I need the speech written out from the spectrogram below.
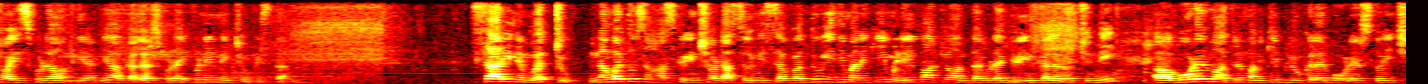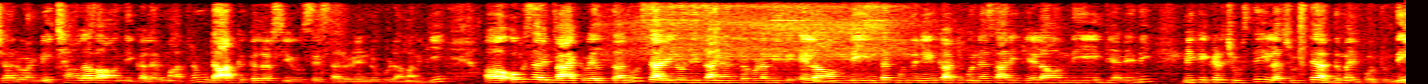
చాయిస్ కూడా ఉంది అండి. ఆ కలర్స్ కూడా ఇప్పుడు నేను మీకు చూపిస్తాను. Sari number two. తో సహా స్క్రీన్ షాట్ అసలు మిస్ అవ్వద్దు. ఇది మనకి మిడిల్ పార్ట్లో అంతా కూడా గ్రీన్ కలర్ వచ్చింది. బోర్డర్ మాత్రం మనకి బ్లూ కలర్ బోర్డర్స్తో ఇచ్చారు అండి. చాలా బాగుంది కలర్ మాత్రం. డార్క్ కలర్స్ యూస్ చేశారు రెండు కూడా మనకి. ఒకసారి బ్యాక్ వెళ్తాను. శారీలో డిజైన్ అంతా కూడా మీకు ఎలా ఉంది? ఇంతకు ముందు నేను కట్టుకున్న శారీకి ఎలా ఉంది? ఏంటి అనేది మీకు ఇక్కడ చూస్తే ఇలా చూస్తే అర్థమైపోతుంది.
